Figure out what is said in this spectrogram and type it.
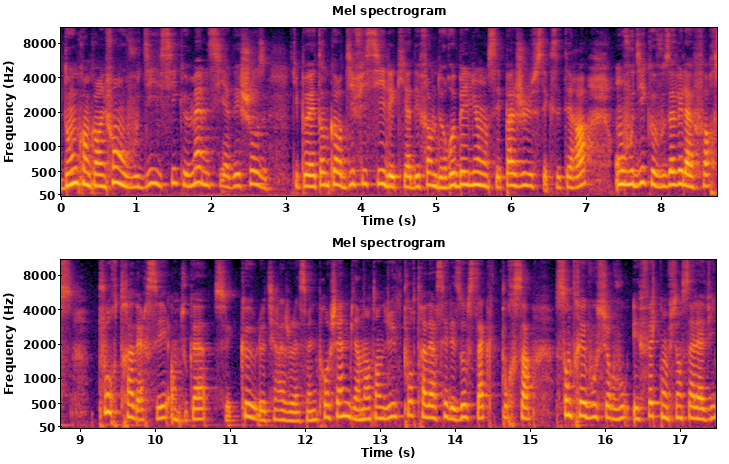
Donc encore une fois, on vous dit ici que même s'il y a des choses qui peuvent être encore difficiles et qu'il y a des formes de rébellion, c'est pas juste, etc., on vous dit que vous avez la force pour traverser, en tout cas c'est que le tirage de la semaine prochaine bien entendu, pour traverser les obstacles. Pour ça, centrez-vous sur vous et faites confiance à la vie.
